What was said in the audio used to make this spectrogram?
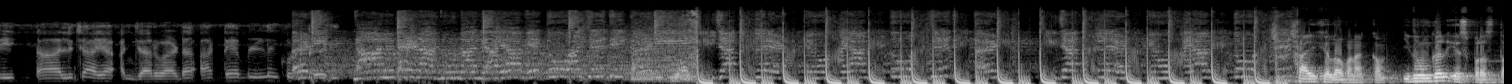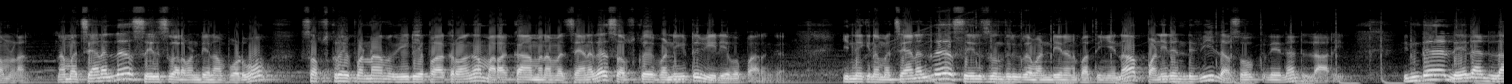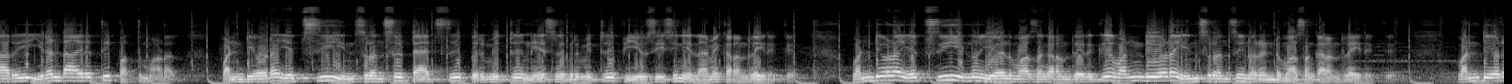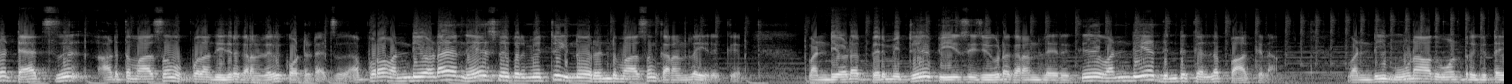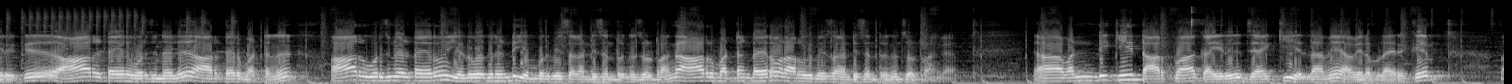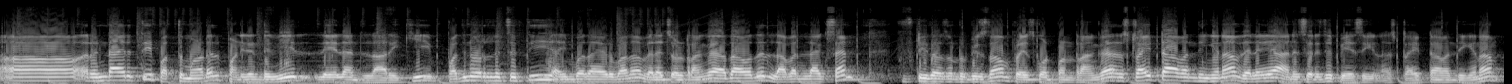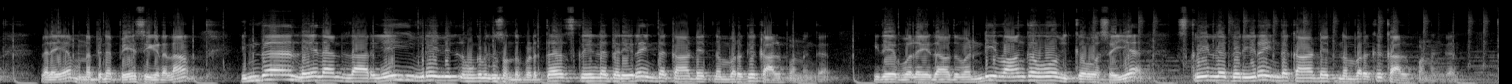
കൊടുക്കടി നാല് ചായ അഞ്ചാറ് വാട ആ ടേബിളിൽ ஹாய் ஹலோ வணக்கம் இது உங்கள் எஸ்பிரஸ் தமிழன் நம்ம சேனலில் சேல்ஸ் வர வண்டியெல்லாம் போடுவோம் சப்ஸ்கிரைப் பண்ணாமல் வீடியோ பார்க்குறவங்க மறக்காமல் நம்ம சேனலை சப்ஸ்கிரைப் பண்ணிக்கிட்டு வீடியோவை பாருங்கள் இன்றைக்கி நம்ம சேனலில் சேல்ஸ் வந்துருக்கிற வண்டி என்னென்னு பார்த்தீங்கன்னா பன்னிரெண்டு வீல் அசோக் லேலண்ட் லாரி இந்த லேலாண்ட் லாரி இரண்டாயிரத்தி பத்து மாடல். வண்டியோட FC insurance tax permit national permit பியூசிசின்னு எல்லாமே கரண்டில் இருக்குது வண்டியோட எஃப்சி இன்னும் ஏழு மாதம் கரண்டில் இருக்குது வண்டியோட இன்சூரன்ஸு இன்னும் ரெண்டு மாதம் கரண்டில் இருக்குது வண்டியோட டேக்ஸு அடுத்த மாதம் முப்பதாம் தேதியில் கரண்டில் இருக்குது கோட்டை டேக்ஸு அப்புறம் வண்டியோட நேஷனல் பெர்மிட்டு இன்னும் ரெண்டு மாதம் கரண்டில் இருக்குது வண்டியோட பெர்மிட்டு பியூசிசி கூட கரண்டில் இருக்குது வண்டியை திண்டுக்கல்ல பார்க்கலாம் வண்டி மூணாவது ஓன்றுக்கிட்ட இருக்குது ஆறு டயர் ஒரிஜினலு ஆறு டயர் பட்டனு ஆறு ஒரிஜினல் டயரும் எழுபது ரெண்டு எண்பது பைசா கண்டிஷன் இருக்குன்னு சொல்கிறாங்க ஆறு பட்டன் டயரும் ஒரு அறுபது பைசா கண்டிஷன் இருக்குன்னு சொல்கிறாங்க வண்டிக்கு டார்பா கயிறு ஜாக்கி எல்லாமே அவைலபிளாக இருக்குது ரெண்டாயிரத்தி பத்து மாடல் பன்னிரெண்டு வீல் லேலாண்ட் லாரிக்கு பதினோரு லட்சத்தி ஐம்பதாயிரம் ரூபாய் தான் விலை சொல்கிறாங்க அதாவது eleven lakhs and fifty thousand rupees தான் ப்ரைஸ் கோட் பண்ணுறாங்க ஸ்ட்ரைட்டாக வந்தீங்கன்னா விலையை அனுசரித்து பேசிக்கலாம். ஸ்ட்ரைட்டாக வந்தீங்கன்னா விலையை முன்ன பின்ன பேசிக்கிடலாம். இந்த லேலாண்ட் லாரியை விரைவில் உங்களுக்கு சொந்தப்படுத்த ஸ்க்ரீனில் தெரிகிற இந்த கான்டாக்ட் நம்பருக்கு கால் பண்ணுங்கள் இதே போல் ஏதாவது வண்டி வாங்கவோ விற்கவோ செய்ய ஸ்க்ரீனில் தெரிகிற இந்த கான்டாக்ட் நம்பருக்கு கால் பண்ணுங்கள்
